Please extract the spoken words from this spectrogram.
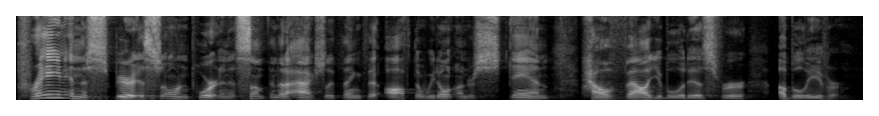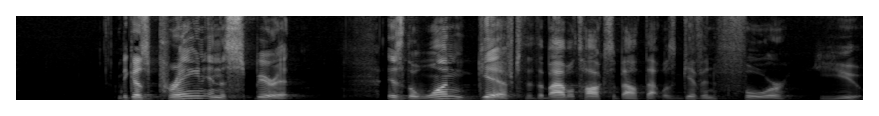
Praying in the Spirit is so important, and it's something that I actually think that often we don't understand how valuable it is for a believer. Because praying in the Spirit is the one gift that the Bible talks about that was given for you.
